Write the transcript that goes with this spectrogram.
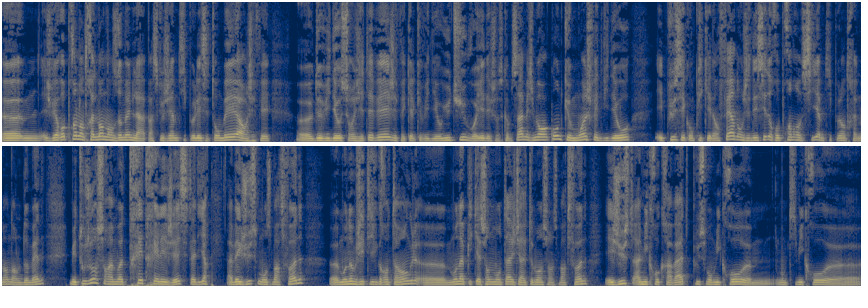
Euh, je vais reprendre l'entraînement dans ce domaine-là parce que j'ai un petit peu laissé tomber. Alors j'ai fait euh, deux vidéos sur IGTV, j'ai fait quelques vidéos YouTube, vous voyez des choses comme ça, mais je me rends compte que moins je fais de vidéos et plus c'est compliqué d'en faire, donc j'ai décidé de reprendre aussi un petit peu l'entraînement dans le domaine, mais toujours sur un mode très très léger, c'est-à-dire avec juste mon smartphone, euh, mon objectif grand angle, mon application de montage directement sur le smartphone et juste un micro cravate plus mon micro, mon petit micro euh,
